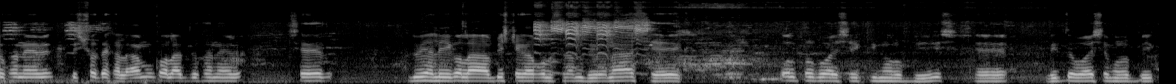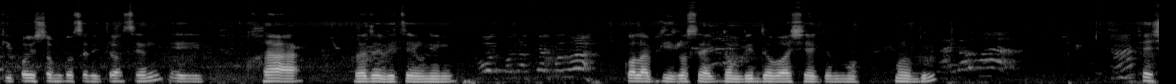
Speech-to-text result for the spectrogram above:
দোকানের দৃশ্য দেখালাম। কলার দোকানের সে দুই হালি কলা বিশ টাকা বলছিলাম দিবে না সে অল্প বয়সে একটি মুরব্বী, সে বৃদ্ধ বয়সে মুরব্বী কি পরিশ্রম করছে দেখতে পাচ্ছেন। এই খরা রোদের ভিতরে উনি কলা বিক্রি করছে একদম বৃদ্ধ বয়সে একজন মুরব্বী। শেষ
